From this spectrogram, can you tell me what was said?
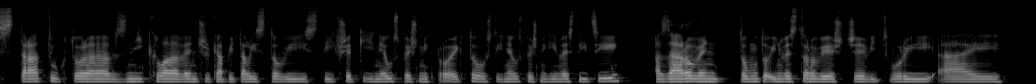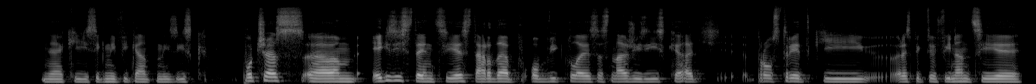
stratu, ktorá vznikla venture kapitalistovi z tých všetkých neúspešných projektov, z tých neúspešných investícií a zároveň tomuto investorovi ešte vytvorí aj nejaký signifikantný zisk počas um, existencie startup obvykle sa snaží získať prostriedky, respektíve financie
